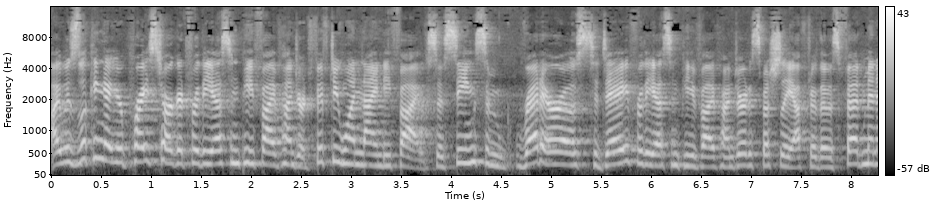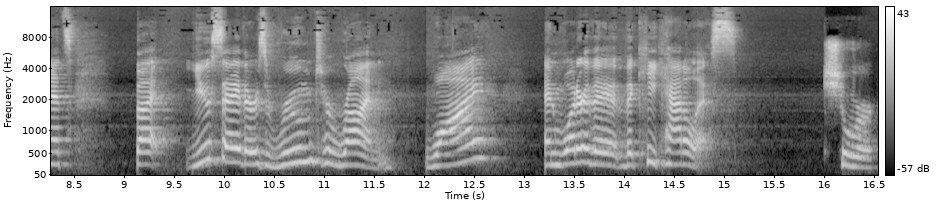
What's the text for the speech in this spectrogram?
I was looking at your price target for the S&P 500, 51.95. So, seeing some red arrows today for the S&P 500, especially after those Fed minutes. But you say there's room to run. Why? And what are the, the key catalysts? Sure.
